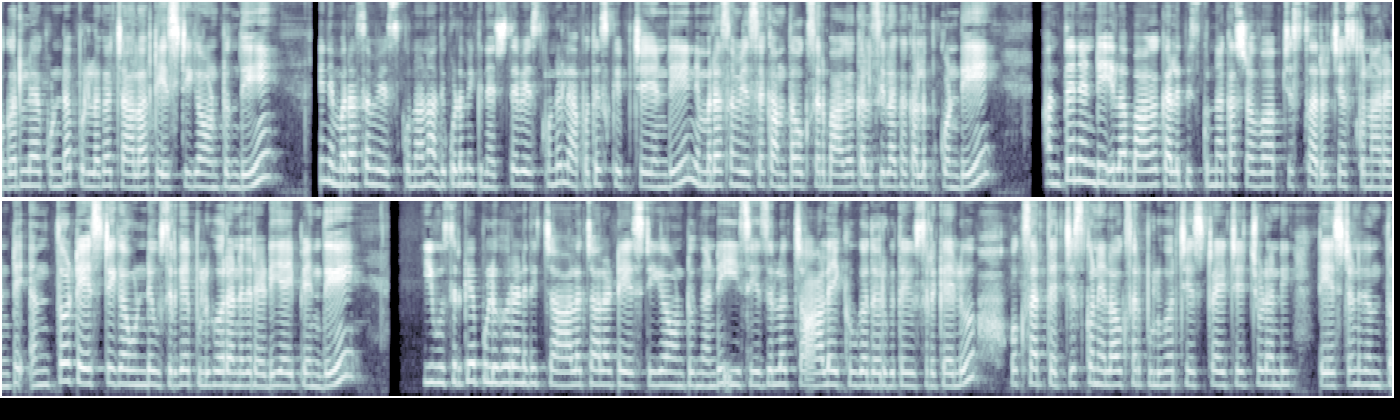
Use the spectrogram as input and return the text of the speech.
ఒగరు లేకుండా పుల్లగా చాలా టేస్టీగా ఉంటుంది. నిమ్మరసం వేసుకున్నాను. అది కూడా మీకు నచ్చితే వేసుకోండి లేకపోతే స్కిప్ చేయండి. నిమ్మరసం వేసాక అంతా ఒకసారి బాగా కలిసిలాగా కలుపుకోండి. అంతేనండి ఇలా బాగా కలిపిసుకున్నాక స్టవ్ ఆఫ్ చేసి సర్వ్ చేసుకున్నారంటే ఎంతో టేస్టీగా ఉండే ఉసిరికాయ పులిహోర అనేది రెడీ అయిపోయింది. ఈ ఉసిరికాయ పులిహోర అనేది చాలా చాలా టేస్టీగా ఉంటుందండి. ఈ సీజన్లో చాలా ఎక్కువగా దొరుకుతాయి ఉసిరికాయలు. ఒకసారి తెచ్చేసుకొని ఎలా ఒకసారి పులిహోర చేసి ట్రై చేసి చూడండి. టేస్ట్ అనేది ఎంత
